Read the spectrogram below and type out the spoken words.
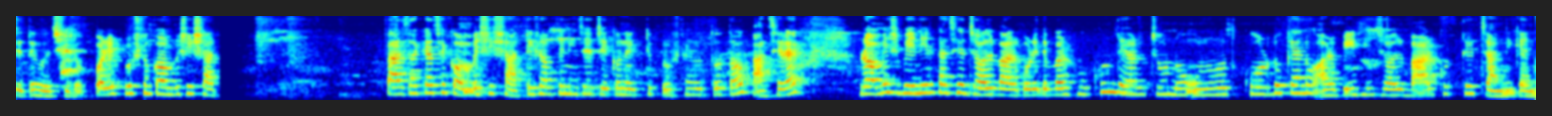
যেতে হয়েছিল। পরের প্রশ্ন কম বেশি ষাট পাঁচের কাছে কম বেশি ষাটটি শব্দে নিজের যে কোনো একটি প্রশ্নের উত্তর দাও। পাঁচের এক, রমেশ বেনির কাছে জল বার করে দেবার হুকুম দেওয়ার জন্য অনুরোধ করল কেন? আর বেনি জল বার করতে চাননি কেন?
